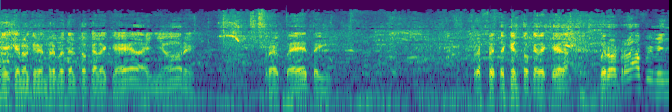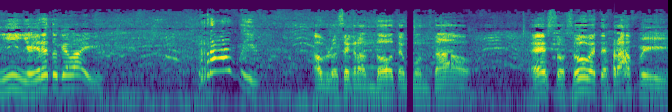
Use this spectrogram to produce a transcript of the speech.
Es que no quieren respetar el toque de queda, señores. Respeten. Respeten el toque de queda. Pero Rafi, mi niño, ¿y eres tú que va ahí? Rafi. Hablo ese grandote montado. Eso, súbete, Rafi.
